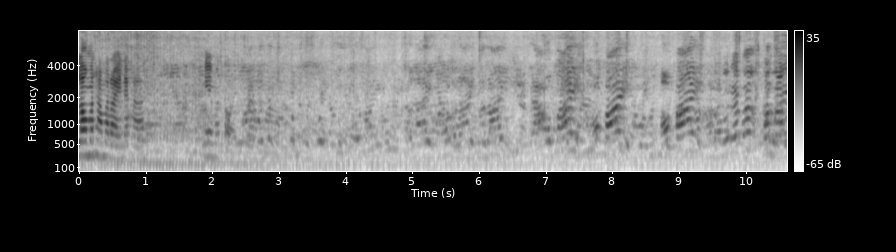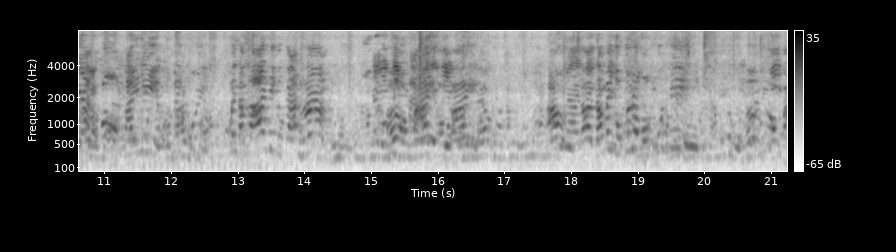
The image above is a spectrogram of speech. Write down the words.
เรามาทำอะไรนะคะแม่มาต่อยอะไรอะไรอย่าออกไป ออกไป ออกไปแล้วก็ทำไมอะก็ออกไปดิผมไม่คุย ไม่ทำร้ายนี่คือการห้ามเออออกไป ออกไป เอาถ้าทำไม่ถูกก็เรื่องของคุณดิเออคุณออกไป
